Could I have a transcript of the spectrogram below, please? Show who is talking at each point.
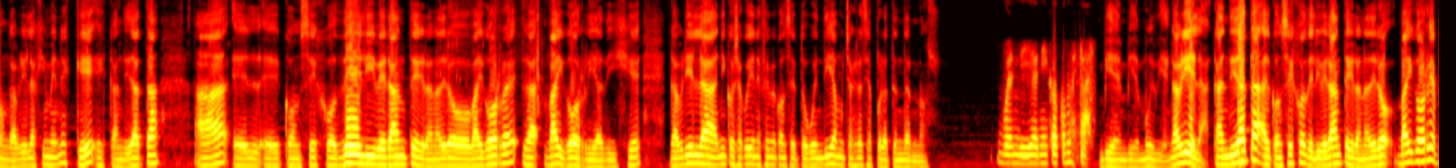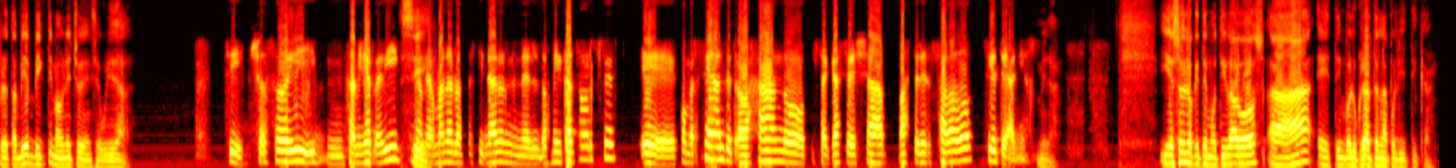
Speaker 1: con Gabriela Jiménez, que es candidata a el eh, Consejo Deliberante Granadero Baigorria, dije. Gabriela, Nico Yacoy en FM Concepto, buen día, muchas gracias por atendernos.
Speaker 2: Buen día, Nico, ¿cómo estás?
Speaker 1: Bien, bien, muy bien. Gabriela, candidata al Consejo Deliberante Granadero Baigorria, pero también víctima de un hecho de inseguridad.
Speaker 2: Sí, yo soy mm, familiar de víctima, mi hermana lo asesinaron en el 2014 eh, comerciante, trabajando, o sea que hace ya, va a ser el sábado, siete años.
Speaker 1: Mira. Y eso es lo que te motiva a vos a este, involucrarte en la política.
